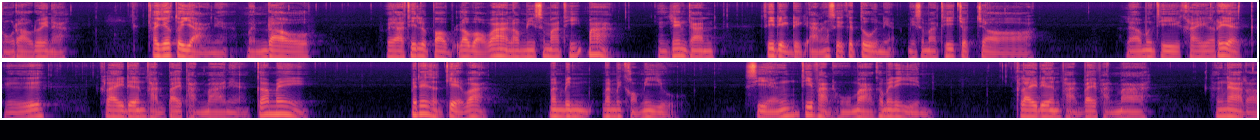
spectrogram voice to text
ของเราด้วยนะ ถ้ายกตัวอย่างเนี่ยเหมือนเราเวลาที่เราบอกเราบอกว่าเรามีสมาธิมาก อย่างเช่นการที่เด็ก ๆ อ่านหนังสือการ์ตูนเนี่ยมีสมาธิจดจอ่อแล้วบางทีใครเรียกหรือ ใครเดินผ่านไปผ่านมาเนี่ยก็ไม่ไม่ได้สังเกตว่ามันเป็นมันเป็นของมีอยู่ เสียงที่ผ่านหูมาก็ไม่ได้ยิน ใครเดินผ่านไปผ่านมาข้างหน้าเรา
